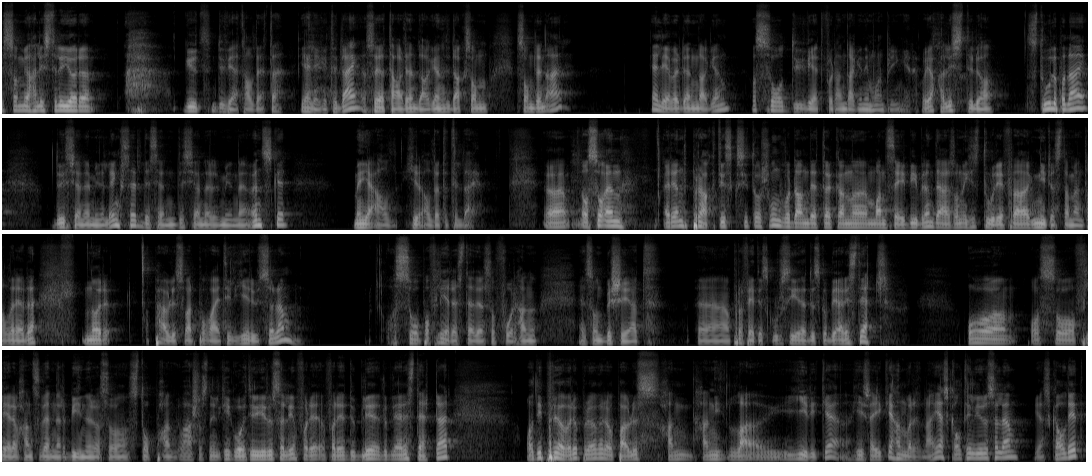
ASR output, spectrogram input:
som jeg har lyst til å gjøre. Gud, du vet alt dette. Jeg legger til deg, så jeg tar den dagen dag som, som, den er. Jeg lever den dagen, og så du vet hvordan dagen i morgen bringer. Og jeg har lyst til å stole på deg. Du kjenner mine lengsel, du kjenner, du kjenner mine ønsker. Men jeg gir all dette til deg. Uh, også en rent praktisk situasjon, hvordan dette kan eh, man se i Bibelen. Det er en sånn historie fra Nytestamentet allerede. Når Paulus var på vei til Jerusalem, og så på flere steder så får han en sånn beskjed at uh, profetisk ord sier at du skal bli arrestert. Og, og, så flere av hans venner begynner å stoppe han. Vær så snill, ikke gå til Jerusalem, for, det, for det, du, blir, du, blir, arrestert der. Og de prøver og prøver, og Paulus han, han la, gir, ikke, gir, seg ikke. Han bare Nei, jeg skal til Jerusalem. Jeg skal dit.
